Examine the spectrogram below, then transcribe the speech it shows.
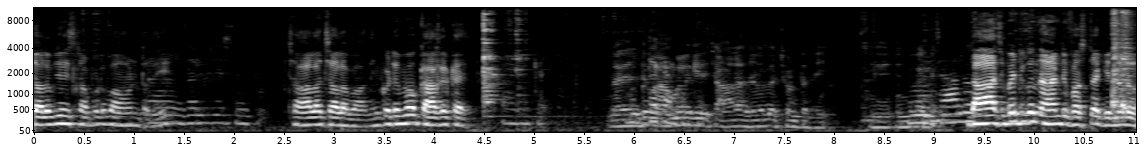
జలుబు చేసినప్పుడు బాగుంటది. చాలా చాలా బాగుంది. ఇంకోటేమో కాకరకాయ. చాలా దాచిపెట్టుకుంది ఆంటీ ఫస్ట్ ఆ గిన్నెలో?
